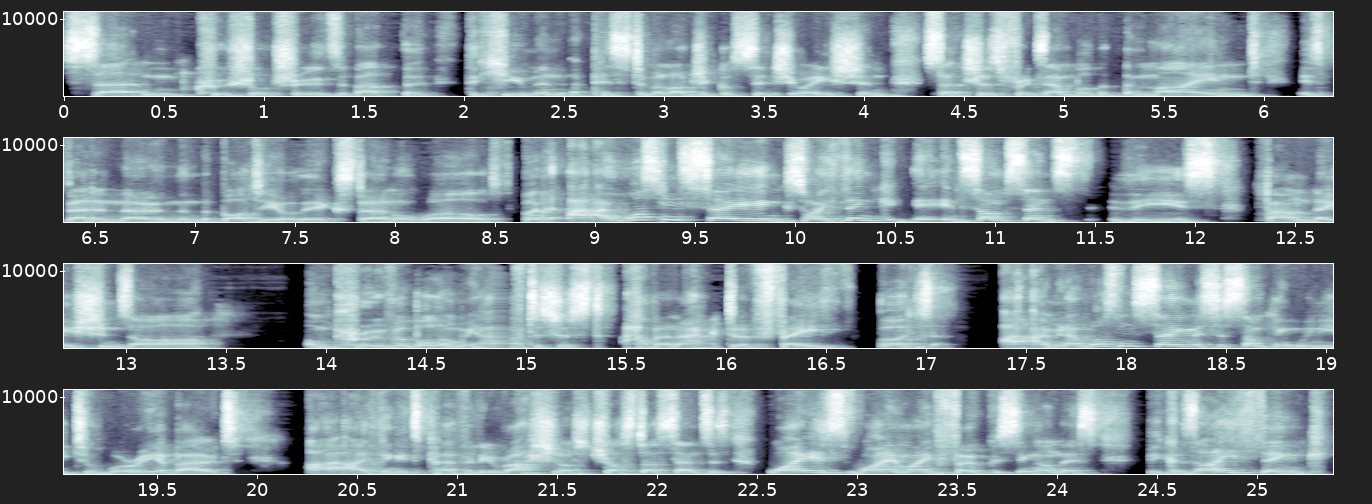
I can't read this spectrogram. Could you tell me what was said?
certain crucial truths about the, the human epistemological situation, such as, for example, that the mind is better known than the body or the external world. But I, I wasn't saying, so I think in some sense, these foundations are unprovable and we have to just have an act of faith. But I, I mean, I wasn't saying this is something we need to worry about. I, I think it's perfectly rational to trust our senses. Why is why am I focusing on this? Because I think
